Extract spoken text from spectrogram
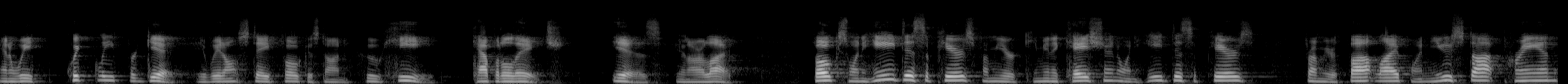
and we quickly forget if we don't stay focused on who he, capital H, is in our life. Folks, when he disappears from your communication, when he disappears from your thought life, when you stop praying,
